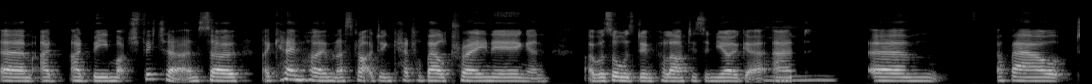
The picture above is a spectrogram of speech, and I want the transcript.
Um, I'd I'd be much fitter, and so I came home and I started doing kettlebell training, and I was always doing Pilates and yoga, and mm. um, about,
